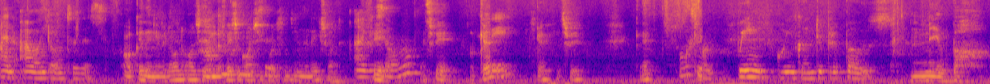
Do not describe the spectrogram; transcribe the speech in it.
And I want to answer this. Okay, then you don't answer, you're face can your I answer? consequences in the next one. I guess Fair. I. It's fair. Okay? Okay. Okay, it's fair. Okay? Also, when are you going to propose? Never.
